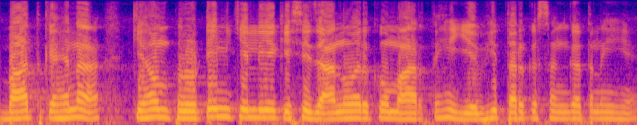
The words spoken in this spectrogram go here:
बात कहना कि हम प्रोटीन के लिए किसी जानवर को मारते हैं, ये भी तर्क संगत नहीं है।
